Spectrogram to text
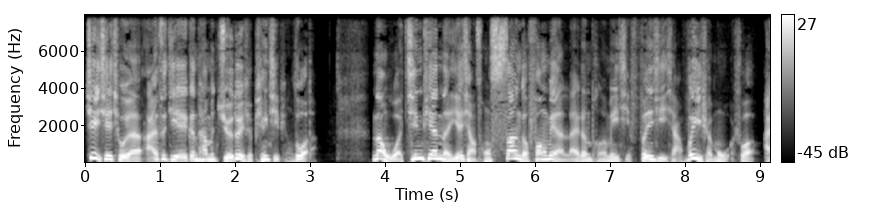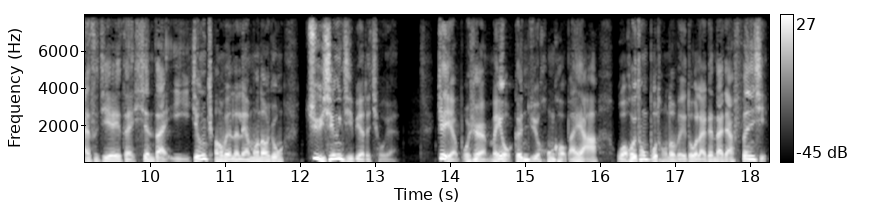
这些球员，SGA 跟他们绝对是平起平坐的。那我今天呢，也想从三个方面来跟朋友们一起分析一下，为什么我说 SGA 在现在已经成为了联盟当中巨星级别的球员。这也不是没有根据、红口白牙，我会从不同的维度来跟大家分析。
